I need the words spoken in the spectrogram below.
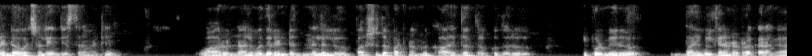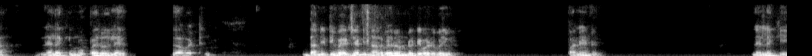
రెండవ వచనంలో ఏం చేస్తున్నామంటే వారు నలభై రెండు నెలలు పరిశుద్ధ పట్టణంను కాలితో త్రొక్కుదురు ఇప్పుడు మీరు బైబిల్ క్యాలెండర్ ప్రకారంగా నెలకి ముప్పై రోజులే కాబట్టి దాన్ని డివైడ్ చేయండి నలభై రెండు డివైడ్ బై పన్నెండు. నెలకి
